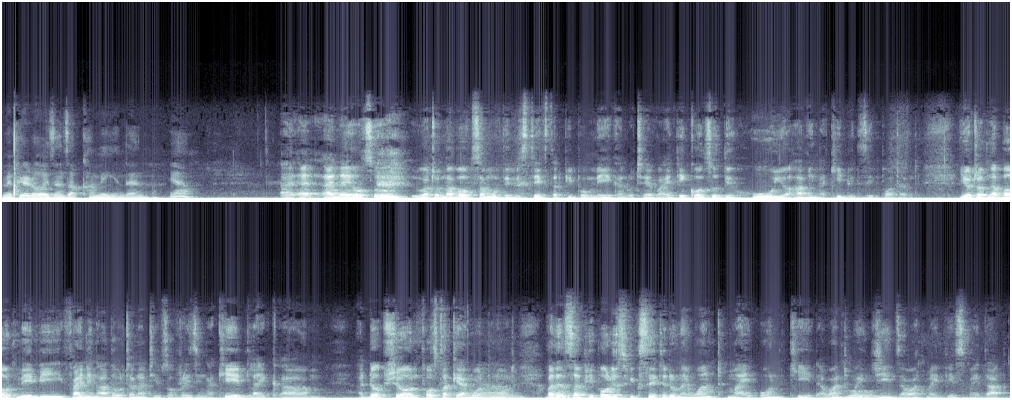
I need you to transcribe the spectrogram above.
my period always ends up coming, and then yeah. I, I, and I also we were talking about some of the mistakes that people make and whatever. I think also the who you're having a kid with is important. You're talking about maybe finding other alternatives of raising a kid, like um, adoption, foster care, and whatnot. But then some people always fixated on I want my own kid, I want my mm-hmm. genes, I want my this, my that.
